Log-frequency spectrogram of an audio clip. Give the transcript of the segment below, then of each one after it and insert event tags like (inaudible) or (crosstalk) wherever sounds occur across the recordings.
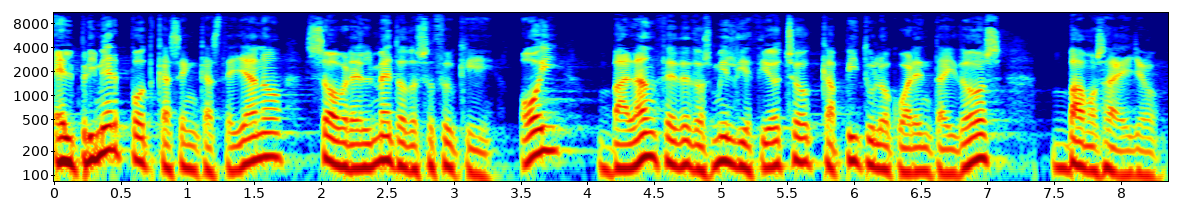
el primer podcast en castellano sobre el método Suzuki. Hoy, balance de 2018, capítulo 42. Vamos a ello.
